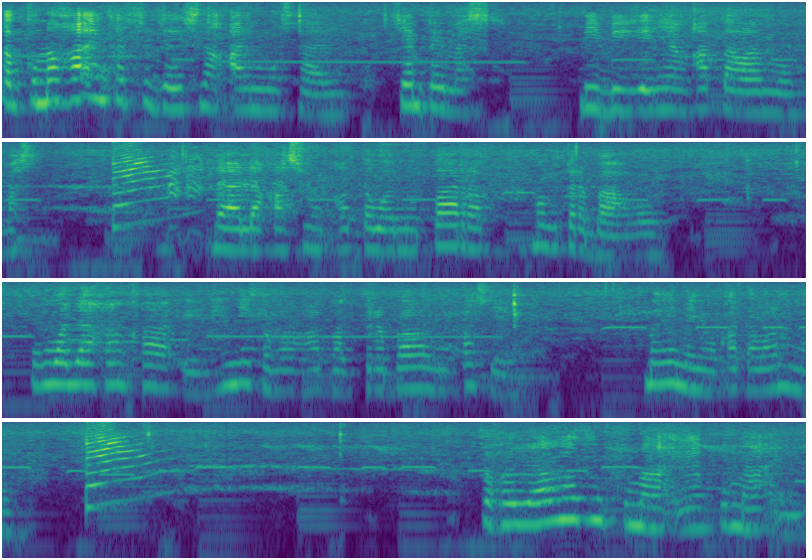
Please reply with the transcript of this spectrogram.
Pag kumakain kasi guys ng almusal, siyempre mas bibigyan yung katawan mo, mas lalakas yung katawan mo para magtrabaho. Kung wala kang kain, hindi ka makakapagtrabaho kasi mahina yung katawan mo. So, kailangan natin kumain ng kumain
